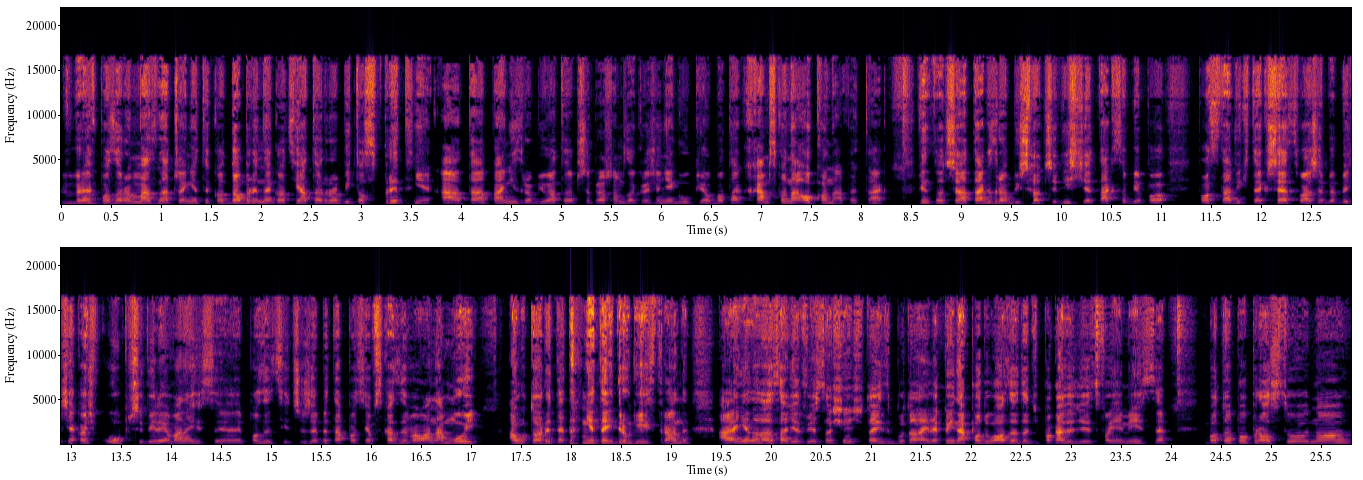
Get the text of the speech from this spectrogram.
wbrew pozorom ma znaczenie, tylko dobry negocjator robi to sprytnie, a ta pani zrobiła to, przepraszam za określenie głupio, bo tak chamsko na oko nawet, tak? Więc to trzeba tak zrobić, że oczywiście tak sobie po, postawić te krzesła, żeby być jakoś w uprzywilejowanej e, pozycji, czy żeby ta pozycja wskazywała na mój autorytet, a nie tej drugiej strony, ale nie na zasadzie, że jest to sieć tutaj z buta najlepiej na podłodze, to ci pokaże, gdzie jest twoje miejsce, bo to po prostu no,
